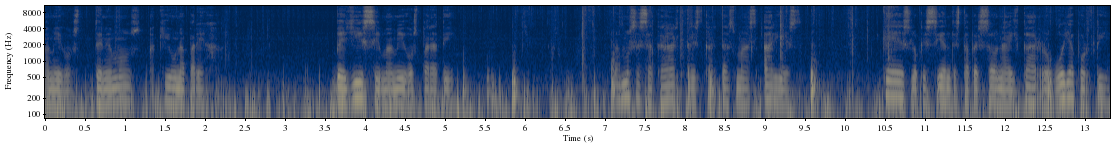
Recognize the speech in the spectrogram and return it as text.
Amigos, tenemos aquí una pareja. Bellísima, amigos, para ti. Vamos a sacar tres cartas más. Aries, ¿qué es lo que siente esta persona? El carro, voy a por ti.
